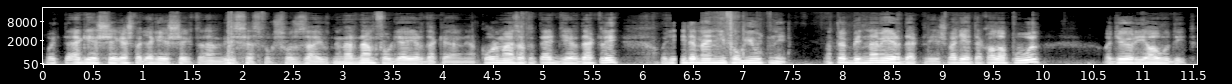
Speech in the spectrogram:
hogy te egészséges vagy egészségtelen vízhez fogsz hozzájutni, mert nem fogja érdekelni. A kormányzatot egy érdekli, hogy ide mennyi fog jutni. A többit nem érdekli, és vegyétek alapul a Győri Audit.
